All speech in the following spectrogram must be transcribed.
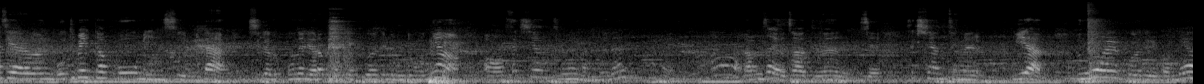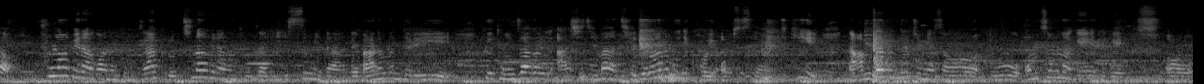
안녕하세요 여러분 모티베이터 고민수입니다. 지금 오늘 여러분에게 보여드릴 운동은요 어, 섹시한 등을 만드는 네, 남자 여자든 이제 섹시한 등을 위한 운동을 보여드릴 건데요. 풀업이라고 하는 동작 그리고 춘업이라는 동작이 있습니다. 근데 많은 분들이 그 동작을 아시지만 제대로 하는 분이 거의 없으세요. 특히 남자분들 중에서도 엄청나게 되게 어,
